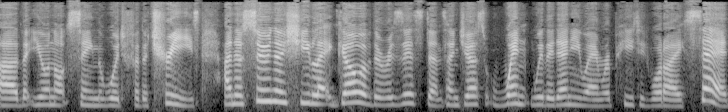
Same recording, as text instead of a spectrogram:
uh, that you're not seeing the wood for the trees. And as soon as she let go of the resistance and just went with it anyway and repeated what I said,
